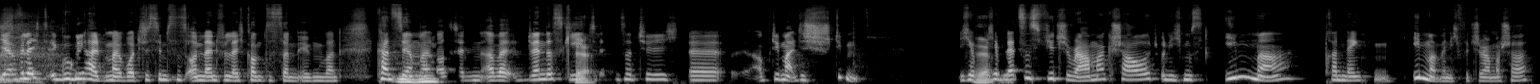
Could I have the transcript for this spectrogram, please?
Ja, vielleicht google halt mal Watch the Simpsons online, vielleicht kommt es dann irgendwann. Kannst du mhm. ja mal mhm. rausfinden. Aber wenn das geht, ja. ist es natürlich äh, optimal. Das stimmt. Ich habe ja. hab letztens Futurama geschaut und ich muss immer dran denken. Immer, wenn ich Futurama schaue.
